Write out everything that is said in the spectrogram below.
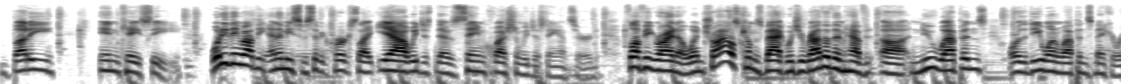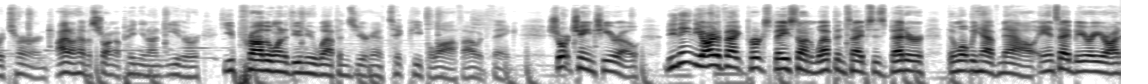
Buddy in KC. What do you think about the enemy specific perks? Like, yeah, we just, the same question we just answered. Fluffy Rhino, when Trials comes back, would you rather them have uh, new weapons or the D1 weapons make a return? I don't have a strong opinion on either. You probably want to do new weapons. You're going to tick people off, I would think. Short Change Hero, do you think the artifact perks based on weapon types is better than what we have now? Anti barrier on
